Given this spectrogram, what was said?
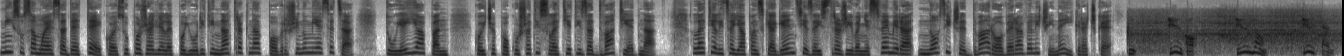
Nisu samo SAD te koje su poželjele pojuriti natrag na površinu mjeseca. Tu je i Japan, koji će pokušati sletjeti za dva tjedna. Letjelica Japanske agencije za istraživanje svemira nosit će dva rovera veličine igračke. 15, 14, 13.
